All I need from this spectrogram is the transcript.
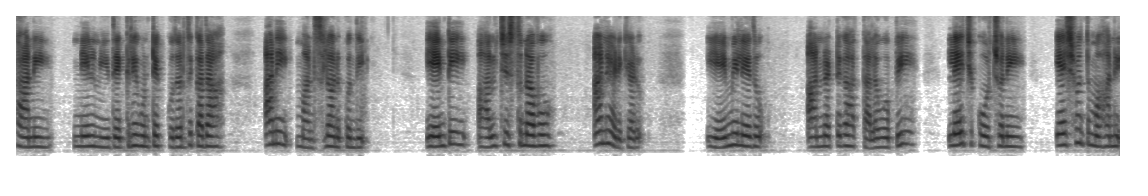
కానీ నేను నీ దగ్గరే ఉంటే కుదరదు కదా అని మనసులో అనుకుంది. ఏంటి ఆలోచిస్తున్నావు? అని అడిగాడు. ఏమీ లేదు అన్నట్టుగా తల ఊపి లేచి కూర్చొని యశ్వంత్ మొహాన్ని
